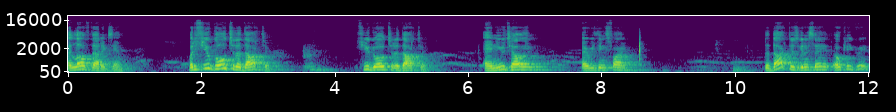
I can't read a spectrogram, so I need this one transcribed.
I love that example. But if you go to the doctor, if you go to the doctor and you tell him everything's fine, the doctor's going to say, okay, great.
